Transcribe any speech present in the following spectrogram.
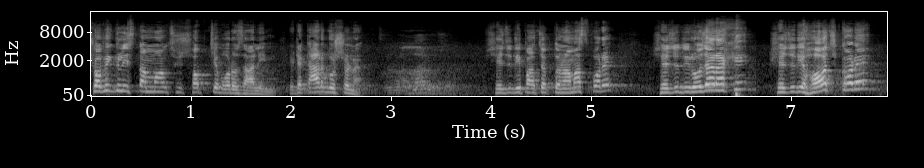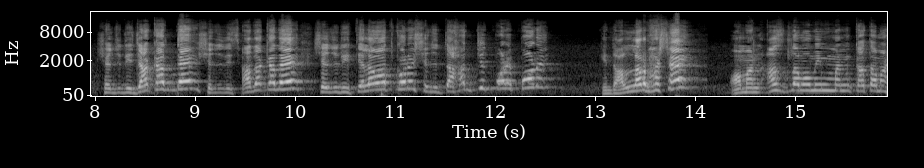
শফিকুল ইসলাম মানুষ সবচেয়ে বড় জালিম। এটা কার ঘোষণা? সে যদি পাঁচক্ত নামাজ পড়ে, সে যদি রোজা রাখে, সে যদি হজ করে, সে যদি জাকাত দেয়, সে যদি সাদাকা দেয়, সে যদি তেলাওয়াত করে, সে যদি তাহাজ্জুদ পড়ে পড়ে। কিন্তু আল্লাহর ভাষায়, অমান আজলাম মিম্মান কাতামা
